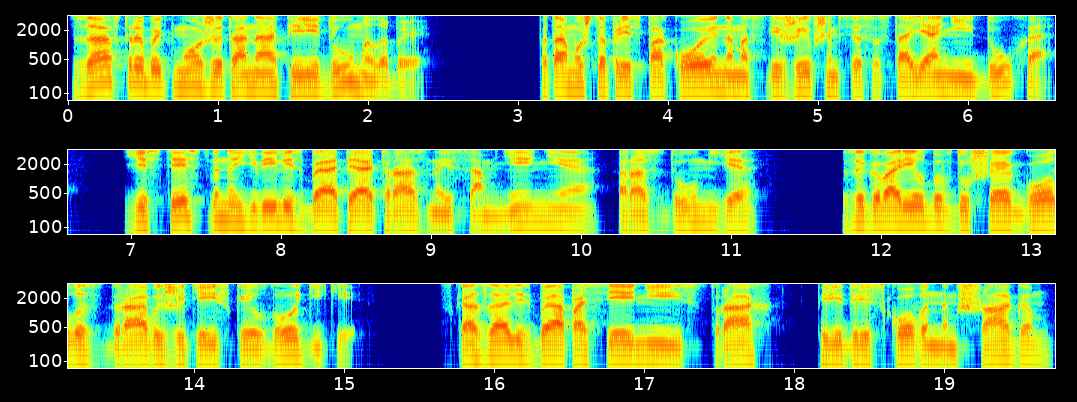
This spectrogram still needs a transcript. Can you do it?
Завтра, быть может, она передумала бы, потому что при спокойном, освежившемся состоянии духа естественно, явились бы опять разные сомнения, раздумья, заговорил бы в душе голос здравой житейской логики, сказались бы опасения и страх перед рискованным шагом,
